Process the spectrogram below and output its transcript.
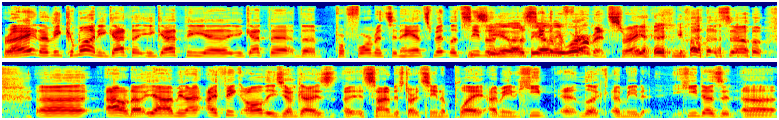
right i mean come on you got the you got the uh, you got the the performance enhancement let's see Let's the see- let's let's see the they work. performance right Yeah, there you go. so uh i don't know yeah i mean I, I think all these young guys uh, it's time to start seeing them play i mean he uh, look i mean he doesn't uh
